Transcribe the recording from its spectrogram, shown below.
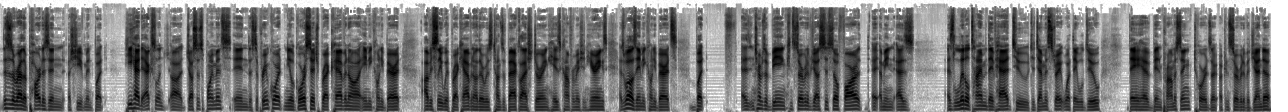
this is a rather partisan achievement, but he had excellent uh, justice appointments in the Supreme Court. Neil Gorsuch, Brett Kavanaugh, Amy Coney Barrett. Obviously, with Brett Kavanaugh, there was tons of backlash during his confirmation hearings, as well as Amy Coney Barrett's. But as, in terms of being conservative justice so far, I mean, as as little time they've had to to demonstrate what they will do, they have been promising towards a, a conservative agenda,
